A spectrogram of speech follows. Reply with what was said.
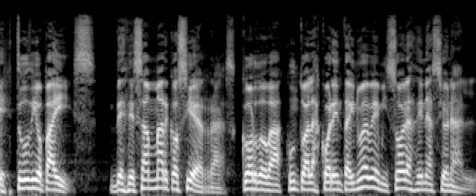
Estudio País, desde San Marcos Sierras, Córdoba, junto a las 49 emisoras de Nacional.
